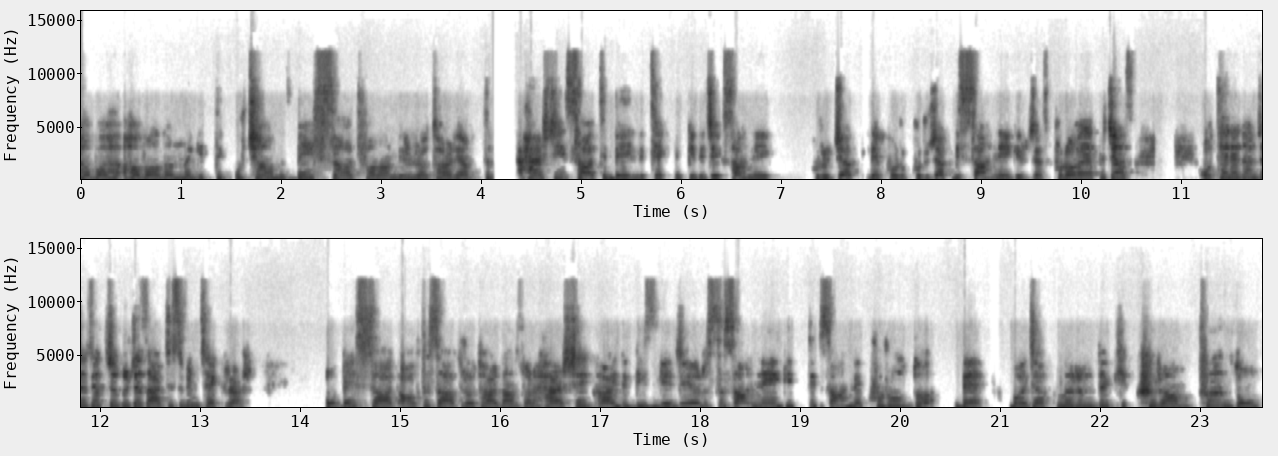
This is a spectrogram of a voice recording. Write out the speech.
Sabah havaalanına gittik. Uçağımız 5 saat falan bir rotar yaptı. Her şeyin saati belli. Teknik gidecek sahneyi kuracak, dekoru kuracak. Biz sahneye gireceğiz. Prova yapacağız. Otele döneceğiz, yatacağız, uyuyacağız. Ertesi gün tekrar. O 5 saat, 6 saat rotardan sonra her şey kaydı. Biz gece yarısı sahneye gittik. Sahne kuruldu ve bacaklarımdaki krampı, zonk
